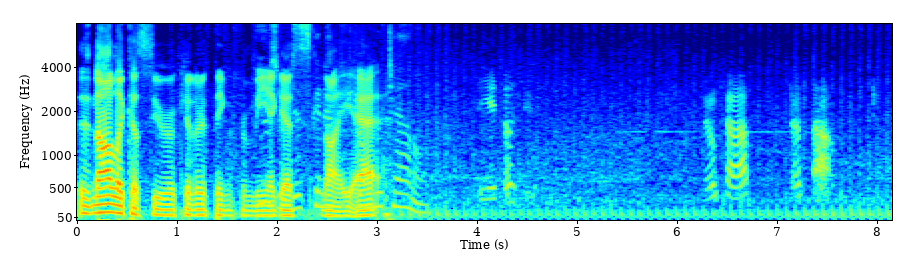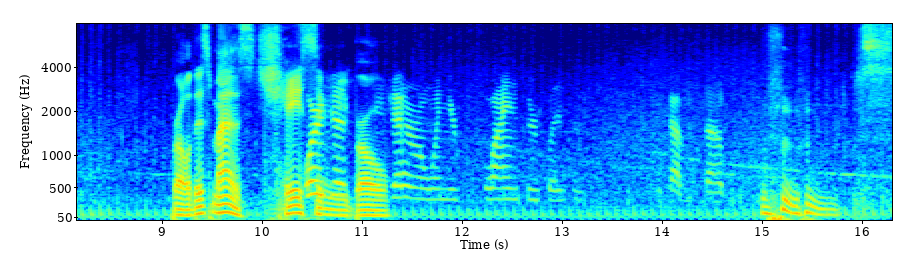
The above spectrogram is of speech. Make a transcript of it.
It's not like a serial killer thing for me, I guess. disconnected Not from yet. your channel. See, I told you. No cop, no stop. Bro, this man is or chasing me, bro. in general when you're flying through places. No cop, no stop.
